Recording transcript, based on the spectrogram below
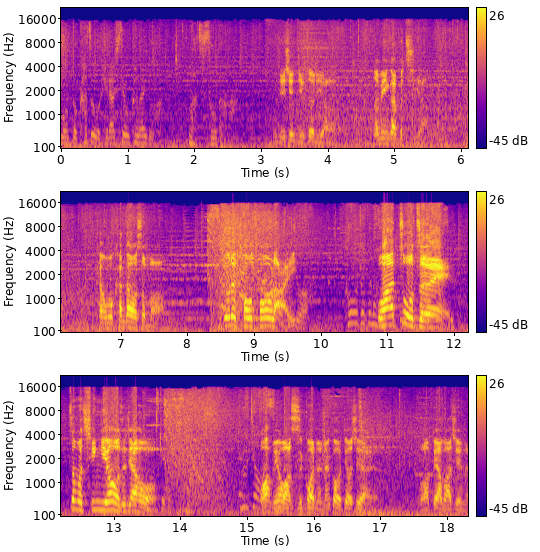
もっと数を減らしておかないとまずそうだ我今天先解这里啊，那边应该不急啊。看我看到了什么？又在偷偷来こっち。は後続の哇，坐着哎、这么清幽、这家伙。気をつけて無茶哇，は没有瓦斯罐了，难怪我掉下来了。哇，被他发现了。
